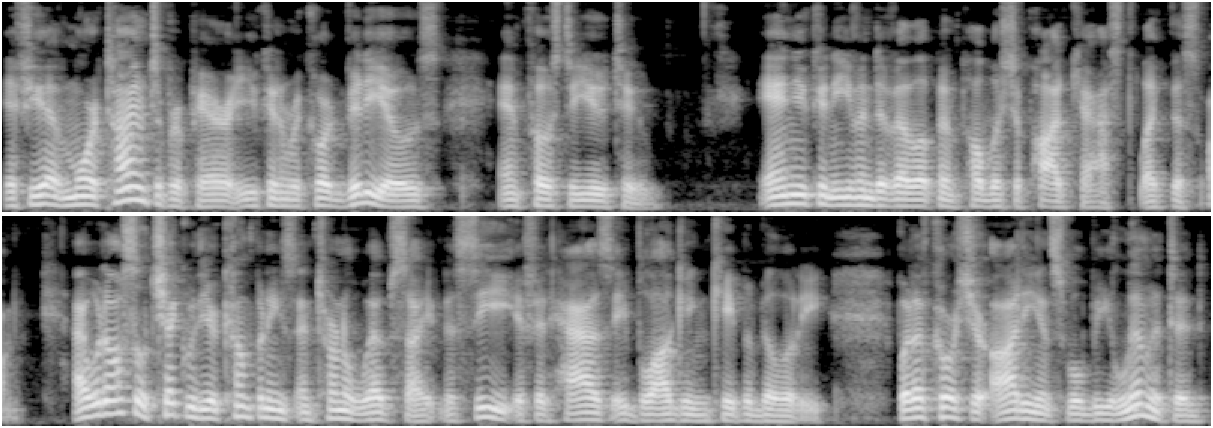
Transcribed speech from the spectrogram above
If you have more time to prepare, you can record videos and post to YouTube and you can even develop and publish a podcast like this one. I would also check with your company's internal website to see if it has a blogging capability. But of course, your audience will be limited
